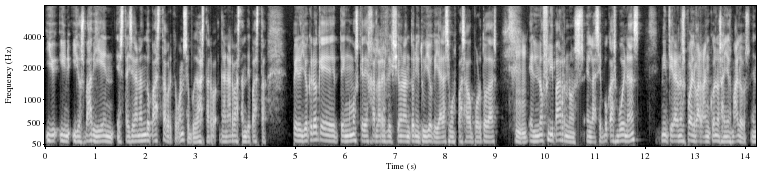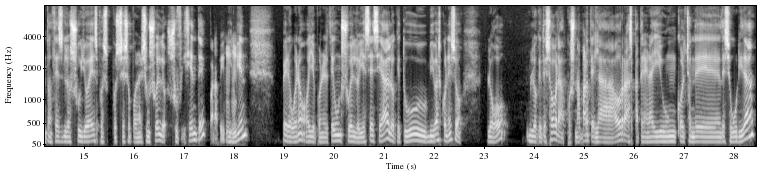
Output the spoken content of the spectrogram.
y, os va bien, estáis ganando pasta, porque bueno, se puede gastar, ganar bastante pasta, pero yo creo que tenemos que dejar la reflexión, Antonio, tú y yo, que ya las hemos pasado por todas, el no fliparnos en las épocas buenas, ni tirarnos por el barranco en los años malos. Entonces, lo suyo es, pues, pues eso, ponerse un sueldo suficiente para vivir bien, pero bueno, oye, ponerte un sueldo y ese sea lo que tú vivas con eso. Luego, lo que te sobra, pues una parte la ahorras para tener ahí un colchón de, seguridad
